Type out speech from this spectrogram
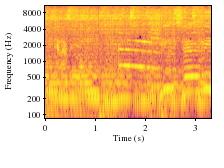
Can I read? You turn me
